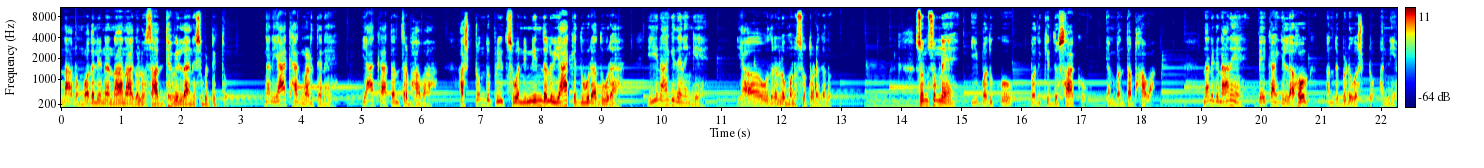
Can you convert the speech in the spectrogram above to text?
ನಾನು ಮೊದಲಿನ ನಾನಾಗಲು ಸಾಧ್ಯವಿಲ್ಲ ಅನಿಸಿಬಿಟ್ಟಿತ್ತು. ನಾನು ಯಾಕೆ ಹಾಗೆ ಮಾಡ್ತೇನೆ? ಯಾಕೆ ಅತಂತ್ರ ಭಾವ ಅಷ್ಟೊಂದು ಪ್ರೀತಿಸುವ ನಿನ್ನಿಂದಲೂ ಯಾಕೆ ದೂರ ದೂರ? ಏನಾಗಿದೆ ನನಗೆ ಯಾವುದರಲ್ಲೂ ಮನಸ್ಸು ತೊಡಗದು. ಸುಮ್ಮ ಸುಮ್ಮನೆ ಈ ಬದುಕು ಬದುಕಿದ್ದು ಸಾಕು ಎಂಬಂಥ ಭಾವ. ನನಗೆ ನಾನೇ ಬೇಕಾಗಿಲ್ಲ ಹೋಗಿ ಅಂದು ಬಿಡುವಷ್ಟು ಅನ್ಯ.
